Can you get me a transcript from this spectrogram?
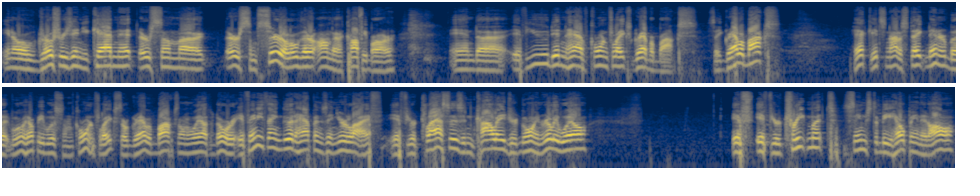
you know groceries in your cabinet. There's some uh, there's some cereal over there on the coffee bar, and uh, if you didn't have cornflakes, grab a box. Say, grab a box. Heck, it's not a steak dinner, but we'll help you with some cornflakes. So grab a box on the way out the door. If anything good happens in your life, if your classes in college are going really well, if if your treatment seems to be helping at all,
